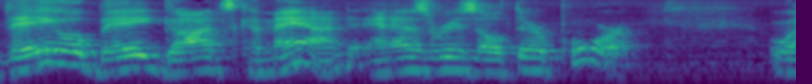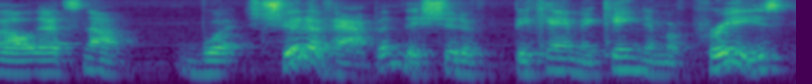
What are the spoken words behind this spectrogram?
They obeyed God's command, and as a result, they're poor. Well, that's not what should have happened. They should have became a kingdom of priests,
